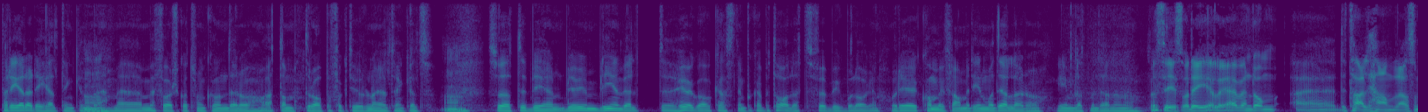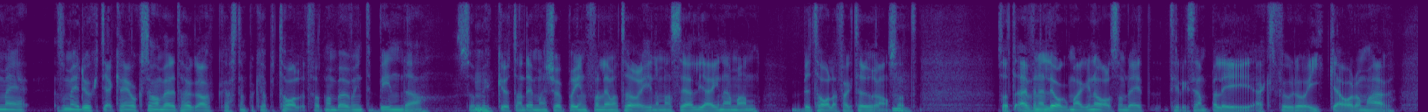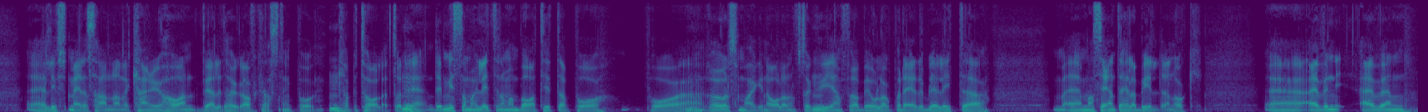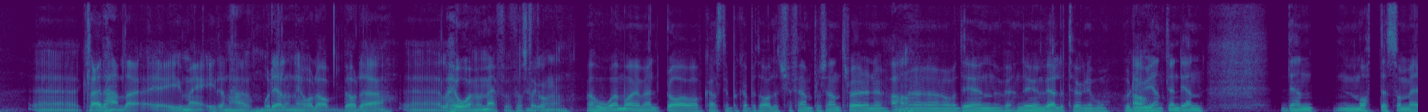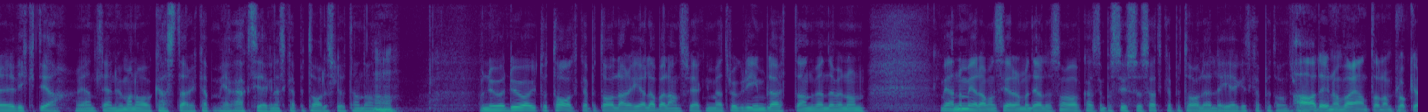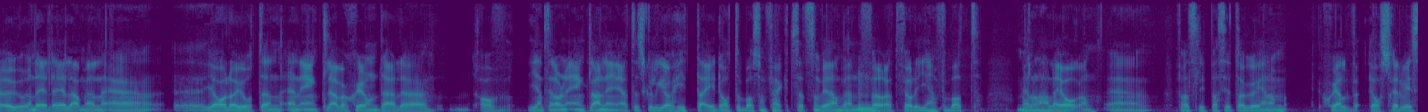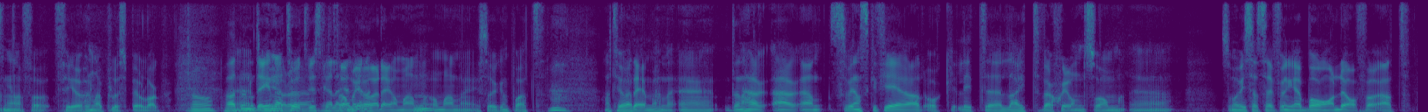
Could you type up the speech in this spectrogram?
parera det helt enkelt Mm. med, med, med förskott från kunder och att de drar på fakturorna helt enkelt. Mm. Så att det blir, blir en väldigt eh, hög avkastning på kapitalet för byggbolagen. Och det kommer fram i din modell här då, Gimblat-modellen. Precis, och det gäller även de eh, detaljhandlare som är, som är duktiga kan ju också ha en väldigt hög avkastning på kapitalet för att man behöver inte binda så Mm. mycket utan det man köper in från leverantörer hinner man sälja innan man betalar fakturan. Så, att, så att även en låg marginal som det är till exempel i Axfood och ICA och de här livsmedelshandlarna kan ju ha en väldigt hög avkastning på kapitalet. Och det, det missar man lite när man bara tittar på, på eh, rörelsemarginalen och försöker jämföra bolag på det. Det blir lite, eh, man ser inte hela bilden. och Eh, även även eh, klädhandlare är ju med i den här modellen i år. Då. Både, eh, eller H&M är med för första gången. Ja, H&M har en väldigt bra avkastning på kapitalet, 25 procent tror jag det är nu. Ja. Eh, Och det är, en, det är en väldigt hög nivå. Och det är Ja. ju egentligen den, den måttet som är det viktiga, egentligen hur man avkastar med aktieägarnas kapital i slutändan. Mm. Och nu, du har ju totalt kapital här, hela balansräkningen, men jag tror Greenblatt använder väl någon med ännu mer avancerad modell som avkastning på sysselsatt kapital eller eget kapital. Ja, det är någon variant där de plockar ur en del delar, men eh, eh, jag har då gjort en, en enklare version där det, av, egentligen av den enkla anledningen att det skulle gå att hitta i databasen Factset som vi använder för att få det jämförbart mellan alla åren. Eh, för att slippa sitta och gå igenom själv årsredovisningarna för 400 plus bolag. Ja, Eh, det är naturligtvis fritt fram att göra det om man, Mm. om man är sugen på att, att göra det. Men eh, den här är en svenskifierad och lite light-version som, eh, som har visat sig fungera bra ändå för att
